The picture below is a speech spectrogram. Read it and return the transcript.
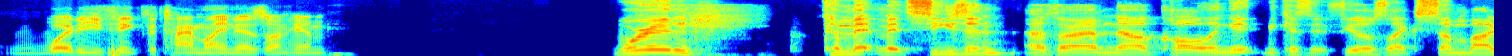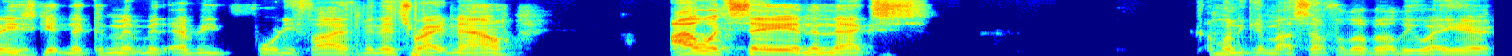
what do you think the timeline is on him? We're in commitment season, as I am now calling it, because it feels like somebody's getting a commitment every 45 minutes right now. I would say in the next I'm going to give myself a little bit of leeway here.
